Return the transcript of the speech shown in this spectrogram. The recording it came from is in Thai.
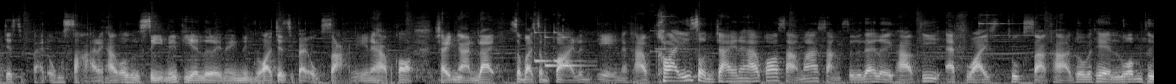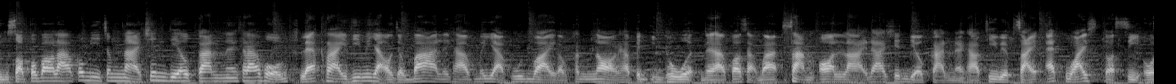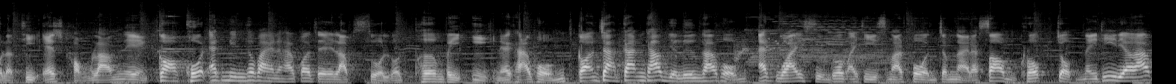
178 องศานะครับก็คือสีไม่เพี้ยนเลยใน 178 องศานี้นะครับก็ใช้งานได้สบายๆนั่นเองนะครับ ใครที่สนใจนะครับก็สามารถสั่งซื้อได้เลยครับ ที่ Advice ทุกสาขาทั่วประเทศ รวมถึงสปปลาวก็มีจำหน่ายเช่นเดียวกันนะครับผม และใครที่ไม่อยากออกจากบ้านนะครับ ไม่อยากพูดวายกับข้างนอกนะครับ เป็น introvert นะครับ ก็สามารถสั่งออนไลน์ได้เช่นเดียวกันนะครับ ที่เว็บไซต์ advice.co.th ของเรานั่นเองกรอกโค้ดแอดมินเข้าไปนะครับ ก็จะได้รับส่วนลดเพิ่มไปอีกนะครับผม ก่อนจากกันครับอย่าลืมครับผม Advice ศูนย์รวมไอทีสมาร์ทโฟนจำหน่ายและซ่อมครบจบในที่เดียวครับ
